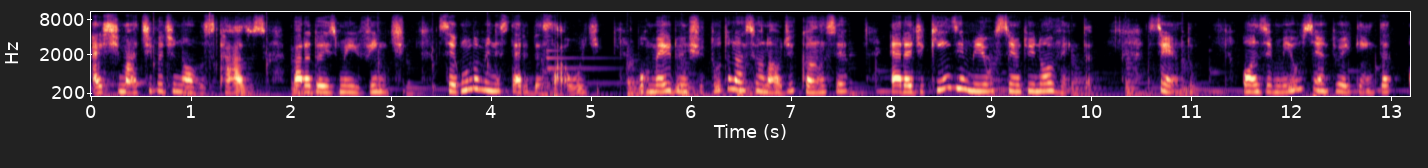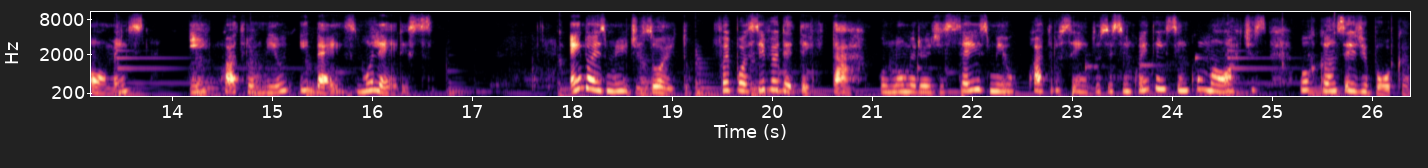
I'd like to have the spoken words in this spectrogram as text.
a estimativa de novos casos para 2020, segundo o Ministério da Saúde, por meio do Instituto Nacional de Câncer, era de 15.190, sendo 11.180 homens e 4.010 mulheres. Em 2018, foi possível detectar o número de 6.455 mortes por câncer de boca,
